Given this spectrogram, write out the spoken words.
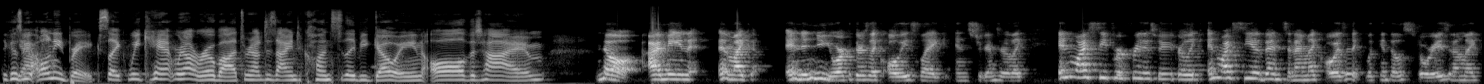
Because yeah. we all need breaks. Like, we can't, we're not robots. We're not designed to constantly be going all the time. No, I mean, and like, and in New York, there's like all these like Instagrams that are like NYC for free this week or like NYC events. And I'm like always like looking at those stories and I'm like,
